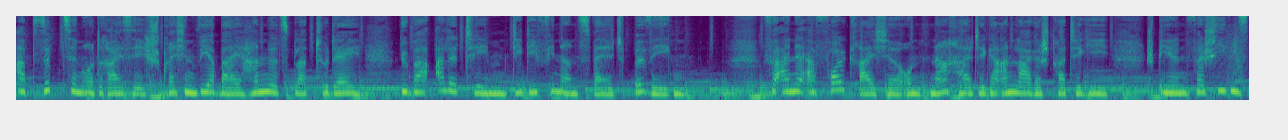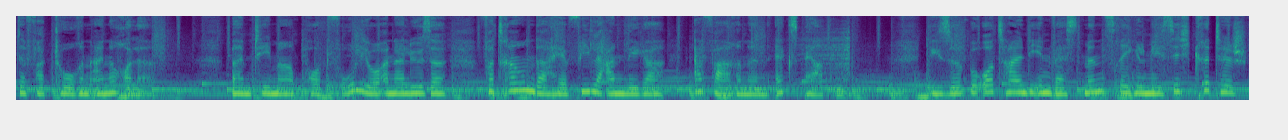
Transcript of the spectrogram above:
Ab 17.30 Uhr sprechen wir bei Handelsblatt Today über alle Themen, die die Finanzwelt bewegen. Für eine erfolgreiche und nachhaltige Anlagestrategie spielen verschiedenste Faktoren eine Rolle. Beim Thema Portfolioanalyse vertrauen daher viele Anleger erfahrenen Experten. Diese beurteilen die Investments regelmäßig kritisch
